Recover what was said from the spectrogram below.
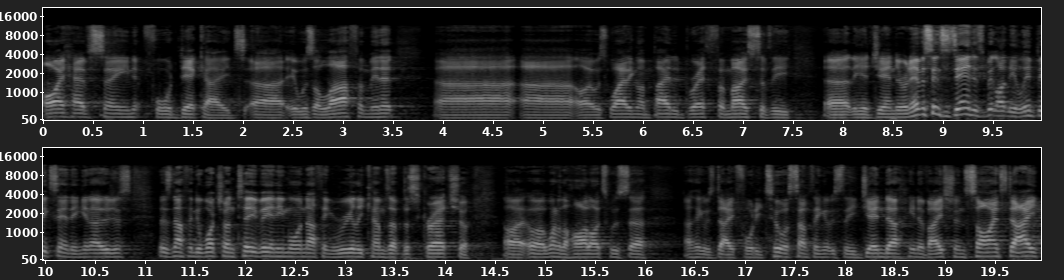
I have seen for decades. Uh, it was a laugh a minute. Uh, uh, I was waiting on bated breath for most of the uh, the agenda, and ever since it's ended, it's a bit like the Olympics ending. You know, there's just there's nothing to watch on TV anymore. Nothing really comes up to scratch. Or, or one of the highlights was, uh, I think it was day 42 or something. It was the Gender Innovation and Science Day.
